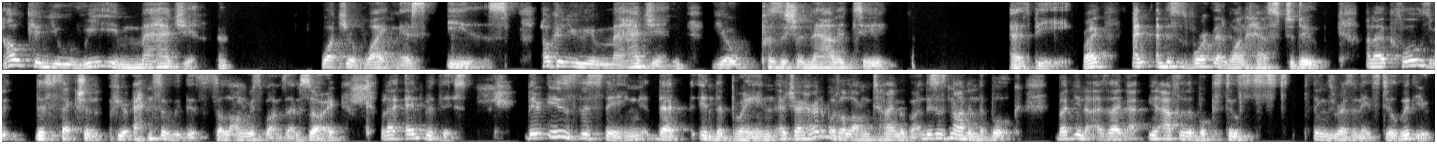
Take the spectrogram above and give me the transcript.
how can you reimagine what your whiteness is? How can you imagine your positionality as being, right? And, and this is work that one has to do. And I'll close with this section of your answer with this. It's a long response, I'm sorry. But I end with this. There is this thing that in the brain, which I heard about a long time ago, and this is not in the book, but you know, as I uh, you know, after the book still things resonate still with you.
